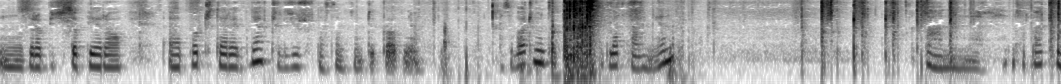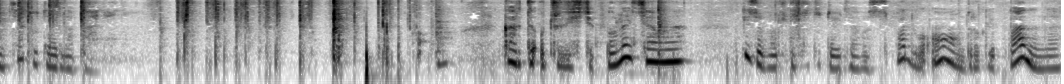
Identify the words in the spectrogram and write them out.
mm, zrobić dopiero e, po 4 dniach, czyli już w następnym tygodniu. Zobaczmy, co to jest dla panien. Panny. Zobaczmy, co tutaj dla panien. Karty oczywiście poleciały. I zobaczmy, co tutaj dla Was spadło. O, drogie panny.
